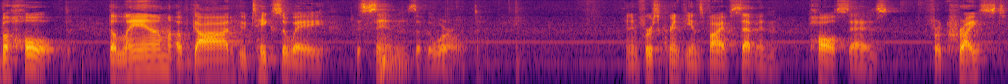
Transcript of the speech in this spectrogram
Behold, the Lamb of God who takes away the sins of the world. And in 1 Corinthians 5 7, Paul says, For Christ,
